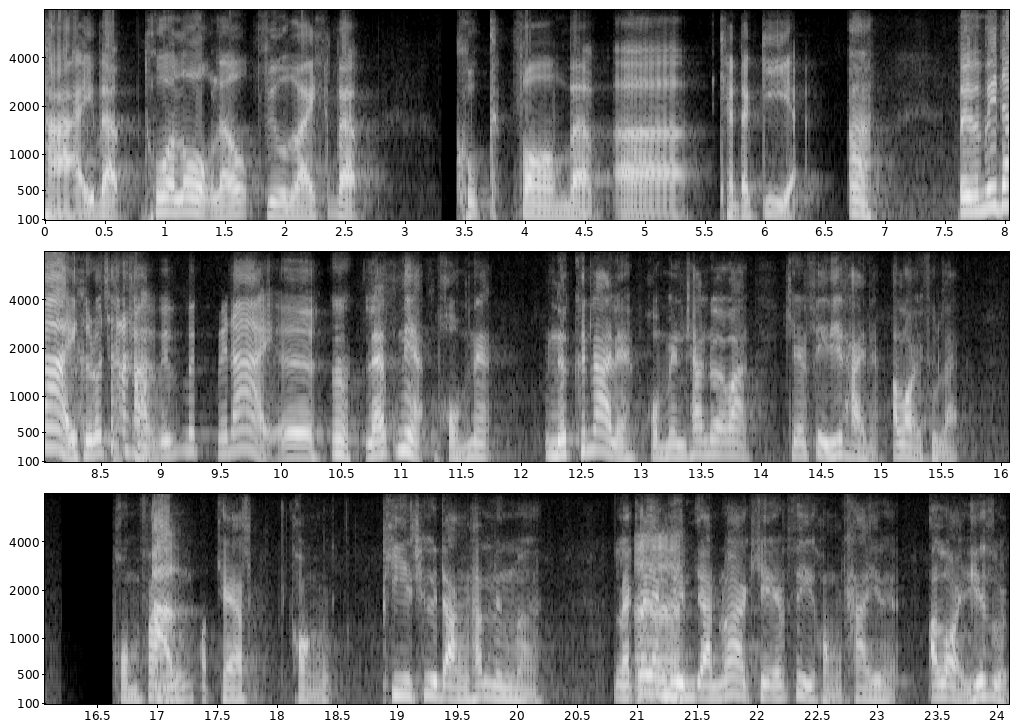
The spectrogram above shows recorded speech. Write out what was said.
ขายแบบทั่วโลกแล้ว feel like แบบ cook from แบบเอ่อเคนตักกี้อะอะ เป็นไปไม่ได้คือรสชาติอาหารครับไม่ไม่ไม่ได้เออเออแล้วเนี่ยผมเนี่ย นึกขึ้นได้เลย ผม mention ด้วยว่า KFC ที่ไทยเนี่ย อร่อยสุดแล้วผมฟังอ่าพอดแคสต์ของพี่ชื่อดังท่านหนึ่งมา แล้วก็ยังอ่ายืยืนยันว่า KFC ของไทยเนี่ย อร่อยที่สุด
